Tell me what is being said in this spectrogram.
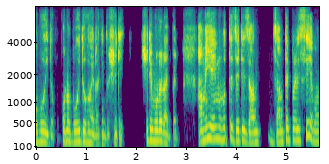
অবৈধ, কোনো বৈধ হয় না কিন্তু সেটি। সেটি মনে রাখবেন। আমি এই মুহূর্তে যেটি জান- জানতে পেরেছি এবং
